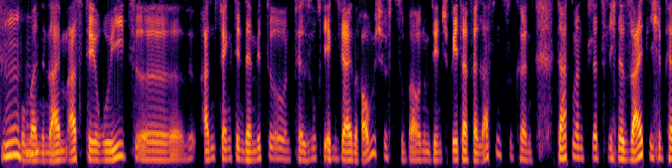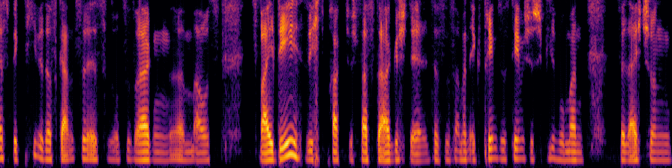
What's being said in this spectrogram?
mhm. wo man in einem Asteroid äh, anfängt in der Mitte und versucht irgendwie ein Raumschiff zu bauen, um den später verlassen zu können. Da hat man plötzlich eine seitliche Perspektive. Das Ganze ist sozusagen ähm, aus 2D-Sicht praktisch fast dargestellt dargestellt. Das ist aber ein extrem systemisches Spiel, wo man vielleicht schon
